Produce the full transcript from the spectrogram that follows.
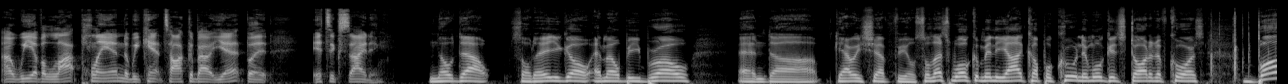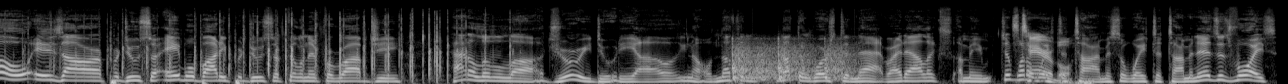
Uh, we have a lot planned that we can't talk about yet, but it's exciting. No doubt. So there you go, MLB Bro and uh, Gary Sheffield. So let's welcome in the Odd Couple crew, and then we'll get started, of course. Bo is our producer, able-bodied producer, filling in for Rob G. Had a little uh, jury duty. Uh, you know, nothing, nothing worse than that, right, Alex? I mean, just what a waste of time. It's a waste of time. And there's his voice,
